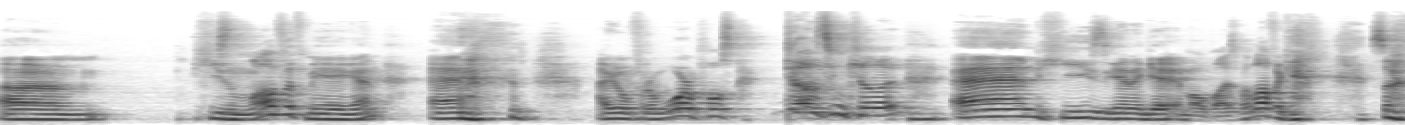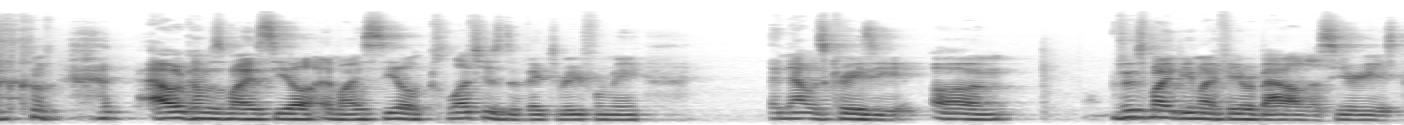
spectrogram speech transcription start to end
Um, he's in love with me again, and I go for the Water Pulse doesn't kill it, and he's gonna get immobilized by love again. So out comes my Seel, and my Seel clutches the victory for me, and that was crazy. Um, this might be my favorite battle of the series.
